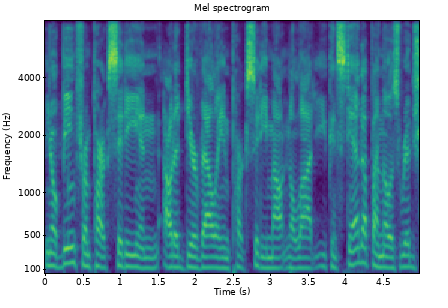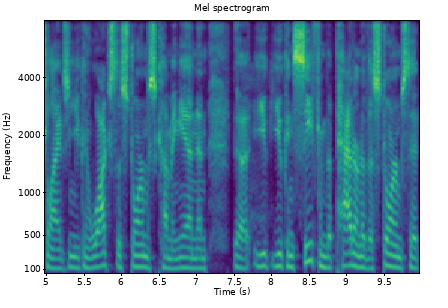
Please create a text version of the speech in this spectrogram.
You know, being from Park City and out of Deer Valley and Park City Mountain a lot, you can stand up on those ridge lines and you can watch the storms coming in, and the you you can see from the pattern of the storms that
